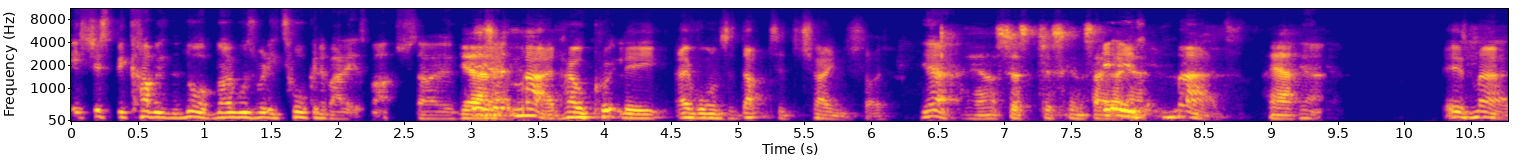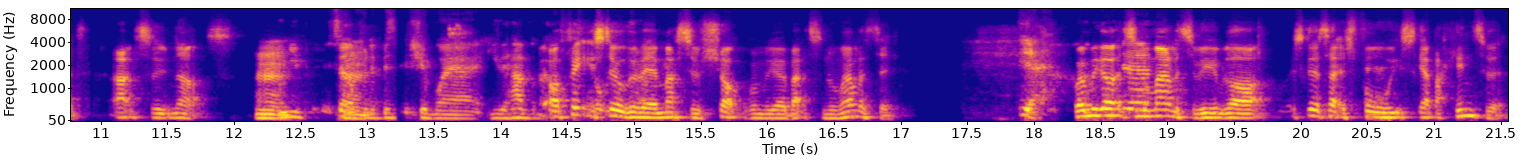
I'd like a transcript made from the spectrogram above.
it's just becoming the norm. No one's really talking about it as much. So yeah, isn't it mad how quickly everyone's adapted to change? Though. Yeah. Yeah, I was just just gonna say it that. is yeah. mad. Yeah. Yeah. It is mad. Absolute nuts. Mm. When you put yourself Mm. in a position where you haven't. I think it's still going to be a massive shock when we go back to normality. Yeah, When we go back to normality, we're like, it's going to take us four weeks to get back into it.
